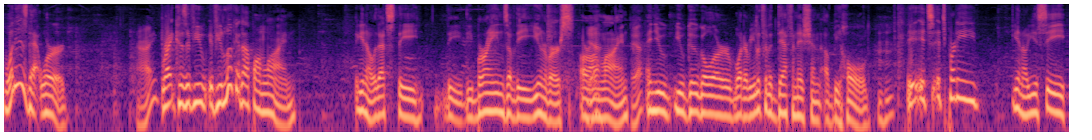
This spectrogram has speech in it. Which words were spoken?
what is that word? All right. right because if you if you look it up online you know that's the the the brains of the universe are Yeah. online Yeah. and you you google or whatever you look for the definition of behold Mm-hmm. it, it's it's pretty you know you see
